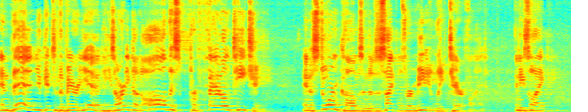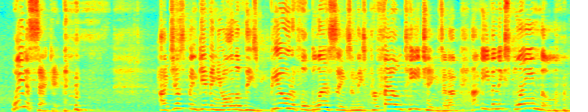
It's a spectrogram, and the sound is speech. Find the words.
And then you get to the very end, he's already done all this profound teaching, and a storm comes, and the disciples are immediately terrified. And he's like, wait a second. I've just been giving you all of these beautiful blessings and these profound teachings, and I've, I've even explained them.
